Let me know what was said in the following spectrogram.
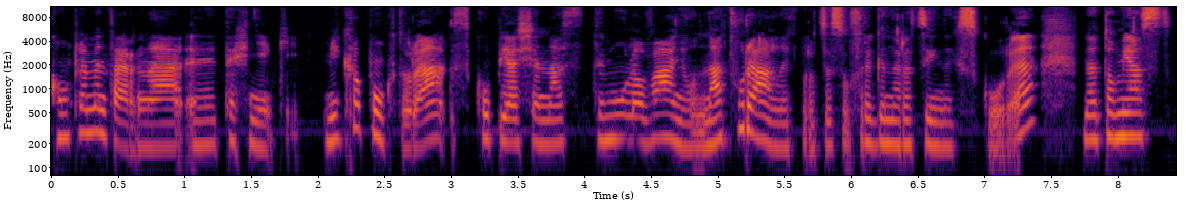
komplementarne y, techniki. Mikropunktura skupia się na stymulowaniu naturalnych procesów regeneracyjnych skóry, natomiast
